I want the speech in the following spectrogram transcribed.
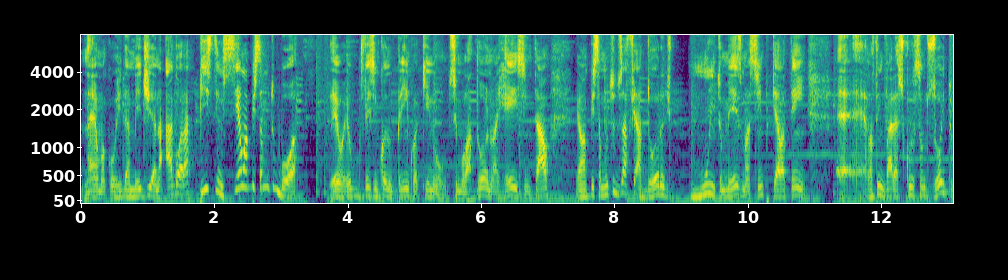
né, uma corrida mediana. Agora a pista em si é uma pista muito boa. Eu, eu de vez em quando brinco aqui no simulador, no iRacing e tal. É uma pista muito desafiadora de muito mesmo, assim, porque ela tem, é, ela tem várias curvas, são 18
